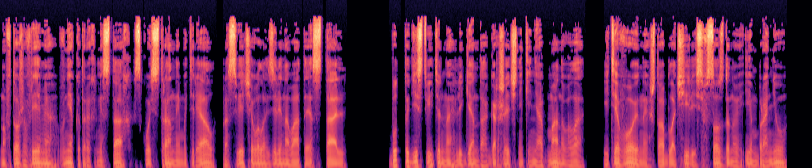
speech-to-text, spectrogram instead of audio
но в то же время в некоторых местах сквозь странный материал просвечивала зеленоватая сталь. Будто действительно легенда о горшечнике не обманывала, и те воины, что облачились в созданную им броню,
